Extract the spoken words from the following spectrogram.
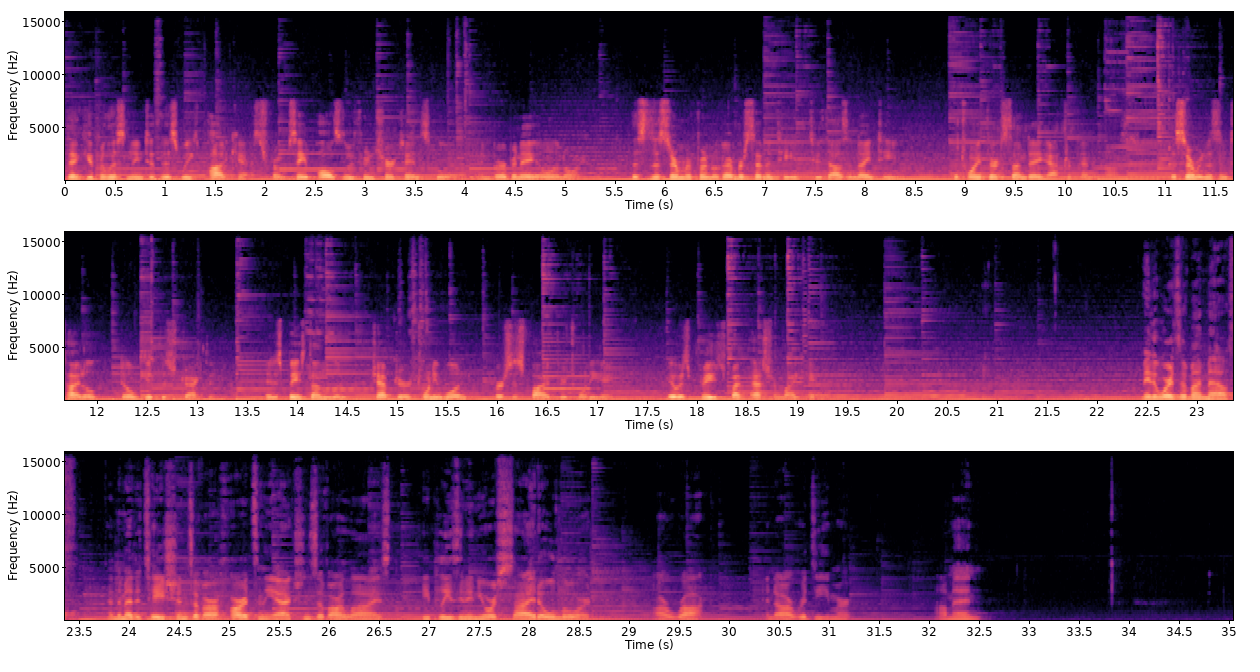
thank you for listening to this week's podcast from St. Paul's Lutheran Church and School in Bourbonnais, Illinois. This is a sermon from November 17, 2019, the 23rd Sunday after Pentecost. The sermon is entitled Don't Get Distracted and is based on Luke chapter 21, verses 5 through 28. It was preached by Pastor Mike Hannah. May the words of my mouth and the meditations of our hearts and the actions of our lives be pleasing in your sight, O Lord, our rock and our Redeemer. Amen.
